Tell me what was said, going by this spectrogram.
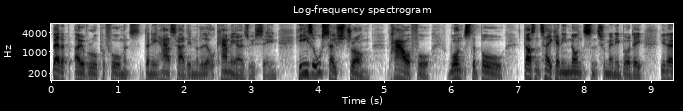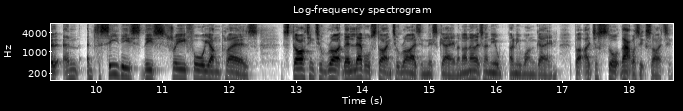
better overall performance than he has had in the little cameos we've seen. He's also strong, powerful, wants the ball, doesn't take any nonsense from anybody. You know, and and to see these these three, four young players starting to rise, their level starting to rise in this game. And I know it's only only one game, but I just thought that was exciting.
